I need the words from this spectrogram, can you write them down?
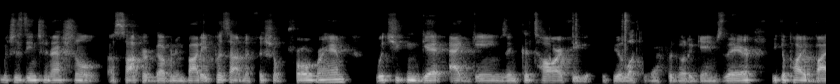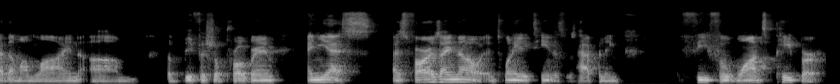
which is the international uh, soccer governing body, puts out an official program which you can get at games in Qatar if you if you're lucky enough to go to games there. You can probably buy them online, um, the, the official program. And yes, as far as I know, in 2018 this was happening. FIFA wants paper,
